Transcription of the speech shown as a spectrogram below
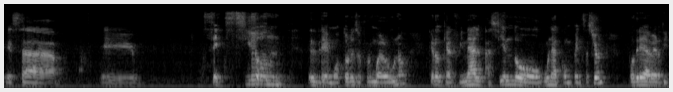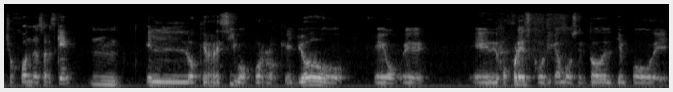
esa eh, sección de motores de Fórmula 1, creo que al final, haciendo una compensación, podría haber dicho Honda, ¿sabes qué? Mm, lo que recibo por lo que yo eh, ofrezco, digamos, en todo el tiempo de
